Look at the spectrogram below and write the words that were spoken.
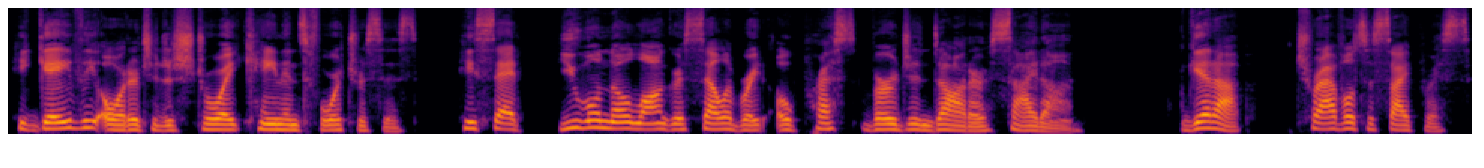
He gave the order to destroy Canaan's fortresses. He said, You will no longer celebrate oppressed virgin daughter Sidon. Get up, travel to Cyprus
